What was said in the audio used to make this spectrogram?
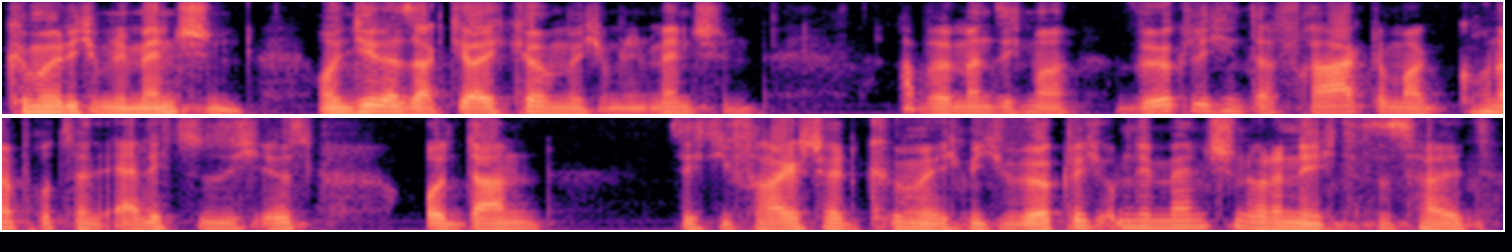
kümmere dich um den Menschen. Und jeder sagt, ja, ich kümmere mich um den Menschen. Aber wenn man sich mal wirklich hinterfragt und mal 100% ehrlich zu sich ist und dann sich die Frage stellt, kümmere ich mich wirklich um den Menschen oder nicht? Das ist halt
